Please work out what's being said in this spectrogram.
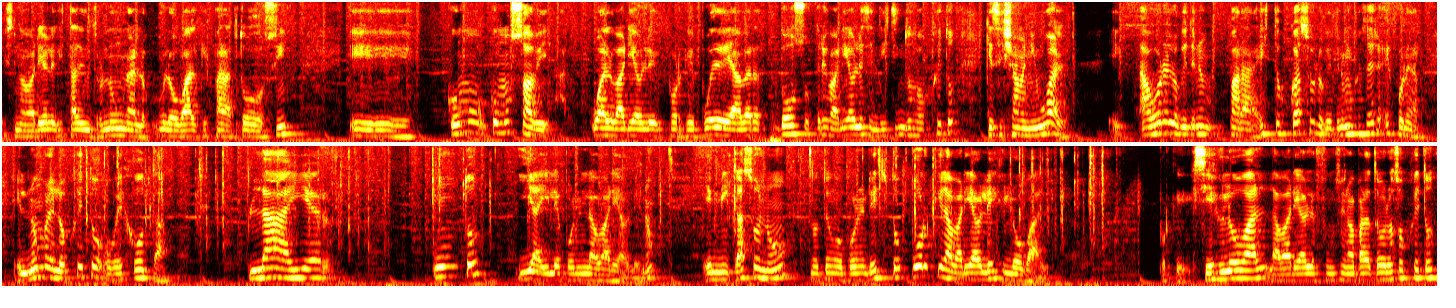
Es una variable que está dentro, no una global que es para todos, ¿sí? Eh, ¿cómo, sabe cuál variable? Porque puede haber dos o tres variables en distintos objetos que se llaman igual. Eh, ahora lo que tenemos, para estos casos lo que tenemos que hacer es poner el nombre del objeto obj player punto y ahí le ponen la variable, ¿no? En mi caso no, no tengo que poner esto porque la variable es global porque si es global, la variable funciona para todos los objetos,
